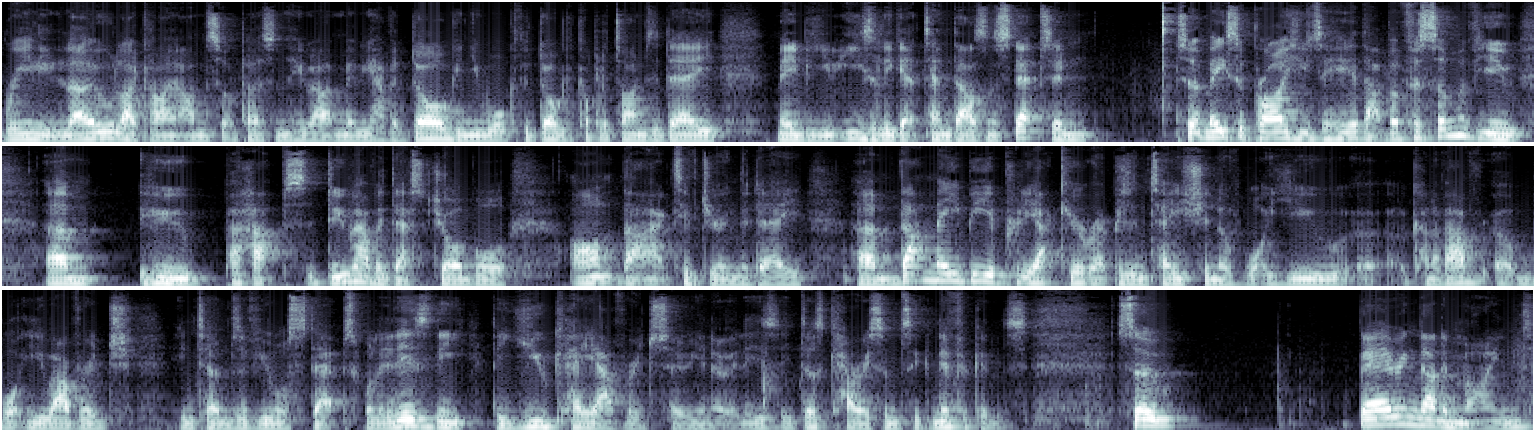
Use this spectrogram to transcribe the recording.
really low. Like I, am the sort of person who uh, maybe have a dog and you walk the dog a couple of times a day. Maybe you easily get 10,000 steps in. So it may surprise you to hear that. But for some of you um, who perhaps do have a desk job or aren't that active during the day, um, that may be a pretty accurate representation of what you uh, kind of av- uh, what you average in terms of your steps. Well, it is the the UK average, so you know it is it does carry some significance. So, bearing that in mind,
